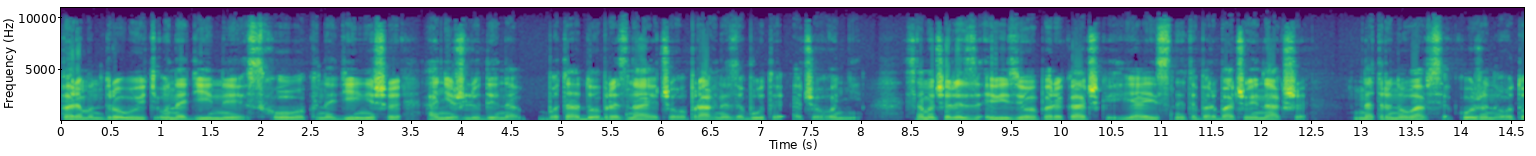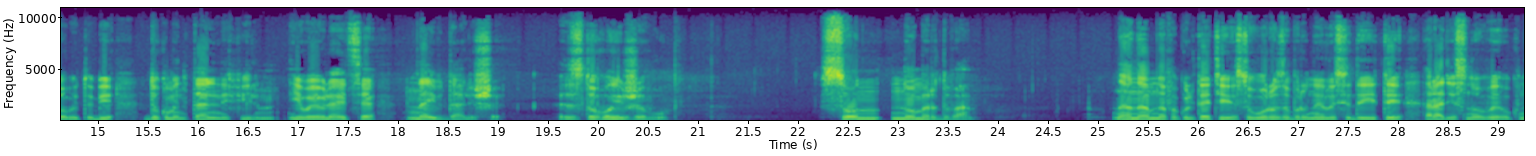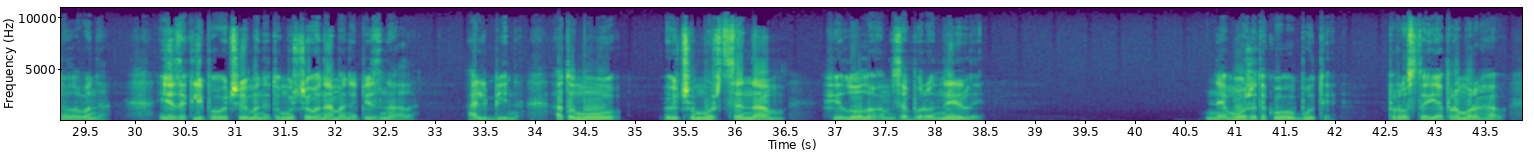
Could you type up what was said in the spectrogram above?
перемандровують у надійний сховок надійніше, аніж людина, бо та добре знає, чого прагне забути, а чого ні. Саме через візіоперекачки я і сни тепер бачу інакше. Натренувався, кожен готовий тобі документальний фільм. І виявляється найвдаліше. З того і живу. Сон номер два. А нам на факультеті суворо заборонили сюди йти, радісно вигукнула вона. Я закліпав очима не тому, що вона мене пізнала, Альбіна. А тому, чому ж це нам, філологам, заборонили? Не може такого бути. Просто я проморгав.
